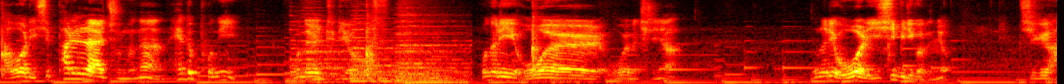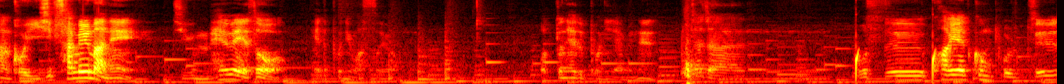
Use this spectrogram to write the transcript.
4월 28일날 주문한 헤드폰이 오늘 드디어 왔습니다. 오늘이 5월 5월 며칠이냐? 오늘이 5월 20일이거든요. 지금 한 거의 23일 만에 지금 해외에서 헤드폰이 왔어요. 어떤 헤드폰이냐면은 짜잔. 보스 QuietComfort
